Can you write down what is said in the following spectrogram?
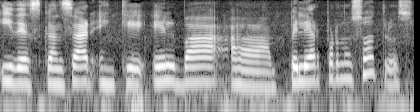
y descansar en que Él va a pelear por nosotros.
